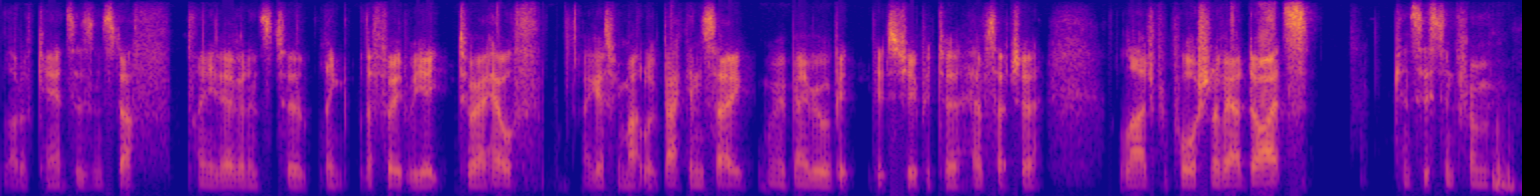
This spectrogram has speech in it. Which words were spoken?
a lot of cancers and stuff. Plenty of evidence to link the food we eat to our health. I guess we might look back and say maybe we're a bit bit stupid to have such a large proportion of our diets consistent from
